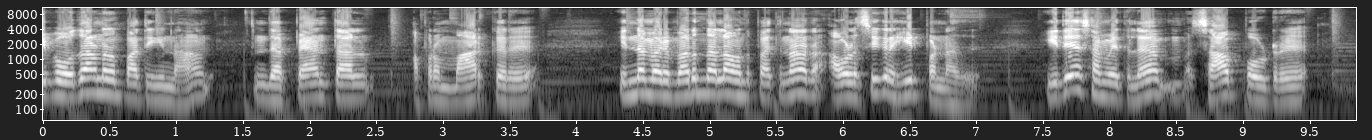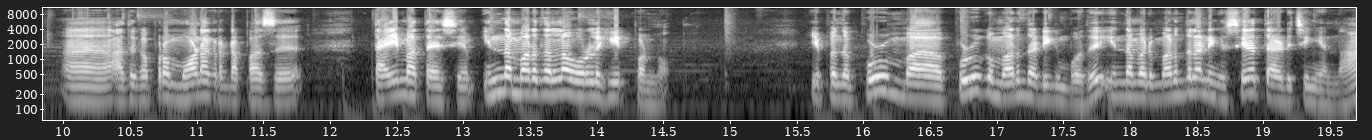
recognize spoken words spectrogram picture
இப்போ உதாரணம் பார்த்தீங்கன்னா இந்த பேந்தால் அப்புறம் மார்க்கரு இந்த மாதிரி மருந்தெல்லாம் வந்து பார்த்திங்கன்னா அவ்வளோ சீக்கிரம் ஹீட் பண்ணாது. இதே சமயத்தில் சாப் பவுட்ரு அதுக்கப்புறம் மோனோக்ரட்டப்பாஸு தைமத்தைசியம் இந்த மருந்தெல்லாம் ஓரளவு ஹீட் பண்ணும். இப்போ இந்த புழு ம புழுக்கு மருந்து அடிக்கும்போது இந்த மாதிரி மருந்தெல்லாம் நீங்கள் சேர்த்து அடிச்சிங்கன்னா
